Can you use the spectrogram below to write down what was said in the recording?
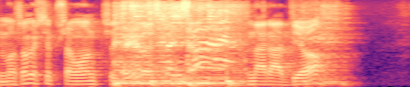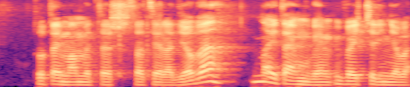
Możemy się przełączyć na radio. Tutaj mamy też stacje radiowe. No i tak jak mówiłem, wejście liniowe.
